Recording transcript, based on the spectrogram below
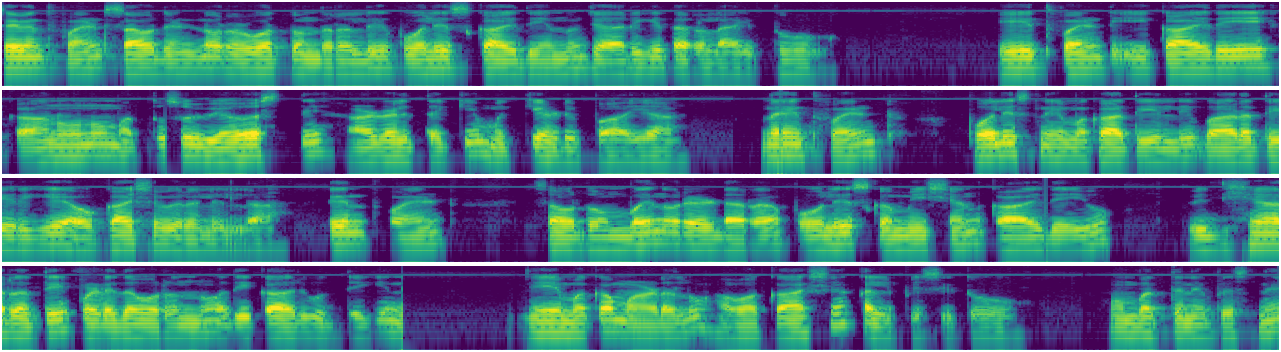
ಸೆವೆಂತ್ ಪಾಯಿಂಟ್ ಸಾವಿರದ ಎಂಟುನೂರ ಅರವತ್ತೊಂದರಲ್ಲಿ ಪೊಲೀಸ್ ಕಾಯ್ದೆಯನ್ನು ಜಾರಿಗೆ ತರಲಾಯಿತು. ಏತ್ ಪಾಯಿಂಟ್ ಈ ಕಾಯ್ದೆಯೇ ಕಾನೂನು ಮತ್ತು ಸುವ್ಯವಸ್ಥೆ ಆಡಳಿತಕ್ಕೆ ಮುಖ್ಯ ಅಡಿಪಾಯ. ನೈನ್ತ್ ಪಾಯಿಂಟ್ ಪೊಲೀಸ್ ನೇಮಕಾತಿಯಲ್ಲಿ ಭಾರತೀಯರಿಗೆ ಅವಕಾಶವಿರಲಿಲ್ಲ. ಟೆಂತ್ ಪಾಯಿಂಟ್ ಸಾವಿರದ ಒಂಬೈನೂರ ಎರಡರ ಪೊಲೀಸ್ ಕಮಿಷನ್ ಕಾಯ್ದೆಯು ವಿದ್ಯಾರ್ಹತೆ ಪಡೆದವರನ್ನು ಅಧಿಕಾರಿ ಹುದ್ದೆಗೆ ನೇಮಕ ಮಾಡಲು ಅವಕಾಶ ಕಲ್ಪಿಸಿತು. ಒಂಬತ್ತನೇ ಪ್ರಶ್ನೆ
